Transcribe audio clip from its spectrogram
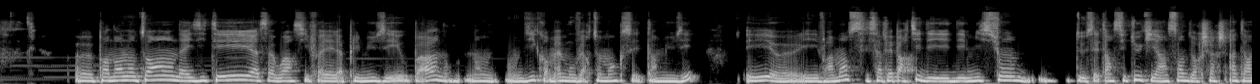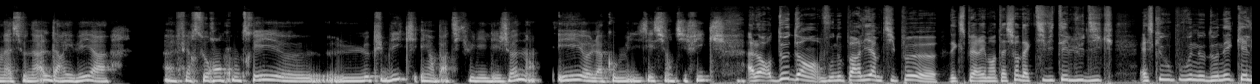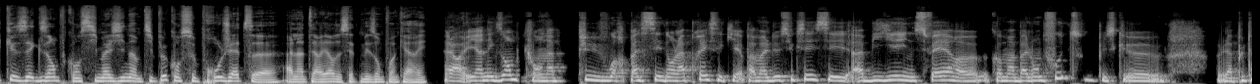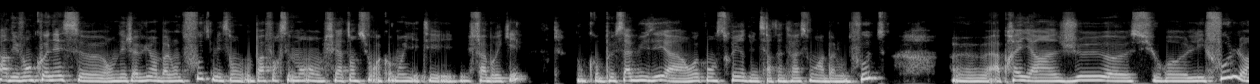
Euh, pendant longtemps, on a hésité à savoir s'il fallait l'appeler musée ou pas. Non, on dit quand même ouvertement que c'est un musée. Et, euh, et vraiment, ça fait partie des, des missions de cet institut qui est un centre de recherche international d'arriver à, à faire se rencontrer euh, le public et en particulier les jeunes et euh, la communauté scientifique Alors dedans, vous nous parliez un petit peu euh, d'expérimentation, d'activités ludiques. Est-ce que vous pouvez nous donner quelques exemples qu'on s'imagine un petit peu, qu'on se projette euh, à l'intérieur de cette Maison Poincaré? Alors, il y a un exemple qu'on a pu voir passer dans la presse et qui a pas mal de succès, c'est habiller une sphère euh, comme un ballon de foot, puisque la plupart des gens connaissent, euh, ont déjà vu un ballon de foot, mais n'ont pas forcément fait attention à comment il était fabriqué. Donc, on peut s'amuser à reconstruire d'une certaine façon un ballon de foot. Euh, après, il y a un jeu euh, sur euh, les foules.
